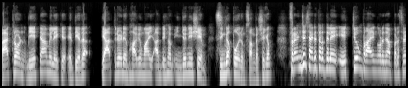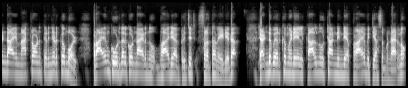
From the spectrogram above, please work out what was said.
മാക്രോൺ വിയറ്റ്നാമിലേക്ക് എത്തിയത്. യാത്രയുടെ ഭാഗമായി അദ്ദേഹം ഇന്തോനേഷ്യയും സിംഗപ്പൂരും സന്ദർശിക്കും. ഫ്രഞ്ച് ചരിത്രത്തിലെ ഏറ്റവും പ്രായം കുറഞ്ഞ പ്രസിഡന്റായ മാക്രോൺ തിരഞ്ഞെടുക്കുമ്പോൾ പ്രായം കൂടുതൽ കൊണ്ടായിരുന്നു ഭാര്യ ബ്രിജിറ്റ് ശ്രദ്ധ നേടിയത്. രണ്ടുപേർക്കുമിടയിൽ കാൽ നൂറ്റാണ്ടിന്റെ പ്രായ വ്യത്യാസമുണ്ടായിരുന്നു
